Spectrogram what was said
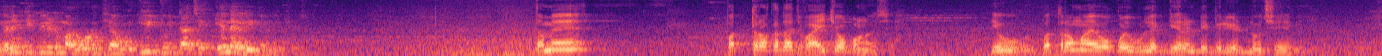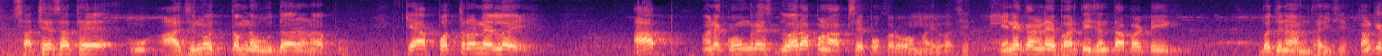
ગેરંટી પીરિયડમાં રોડ થયા હોય એ ટ્વીટા છે, એને લઈને લીધું છે. તમે પત્ર કદાચ વાંચ્યો પણ હશે. એવું પત્રમાં એવો કોઈ ઉલ્લેખ ગેરંટી પીરિયડનો છે નહીં. સાથે સાથે હું આજનો જ તમને ઉદાહરણ આપું કે આ પત્રને લઈ આપ અને કોંગ્રેસ દ્વારા પણ આક્ષેપો કરવામાં આવ્યા છે. એને કારણે ભારતીય જનતા પાર્ટી બદનામ થાય છે. કારણ કે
